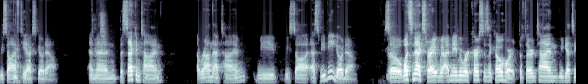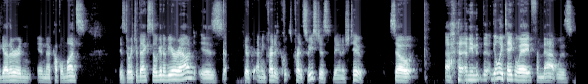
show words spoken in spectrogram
we saw mm-hmm. FTX go down. And yes. then the second time, around that time, we we saw SVB go down. So what's next, right? Maybe we're cursed as a cohort. The third time we get together in in a couple months, is Deutsche Bank still going to be around? Is I mean, Credit Credit Suisse just vanished too. So, uh, I mean, the, the only takeaway from that was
